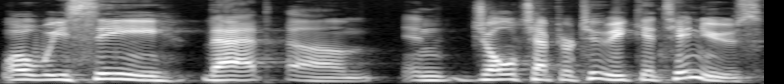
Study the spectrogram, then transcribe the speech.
Well, we see that um, in Joel chapter 2, he continues.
